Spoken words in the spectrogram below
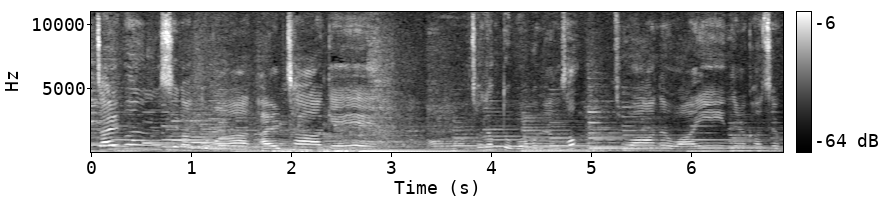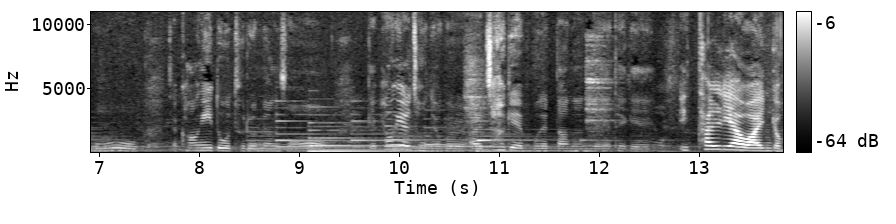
그 짧은 시간 동안 알차게 어, 저녁도 먹으면서 좋아하는 와인을 가지고 이제 강의도 들으면서 이렇게 평일 저녁을 알차게 보냈다는 데 되게 이탈리아 와인 겨-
